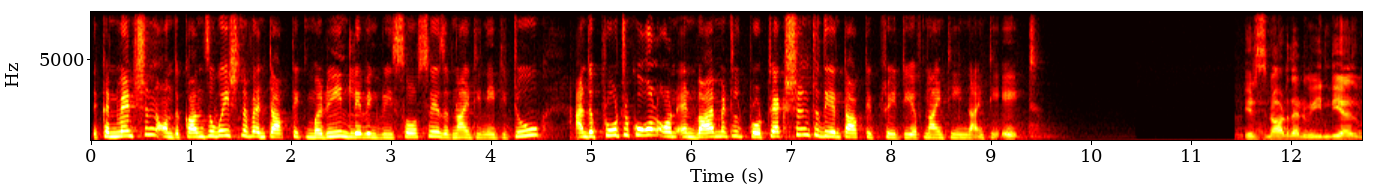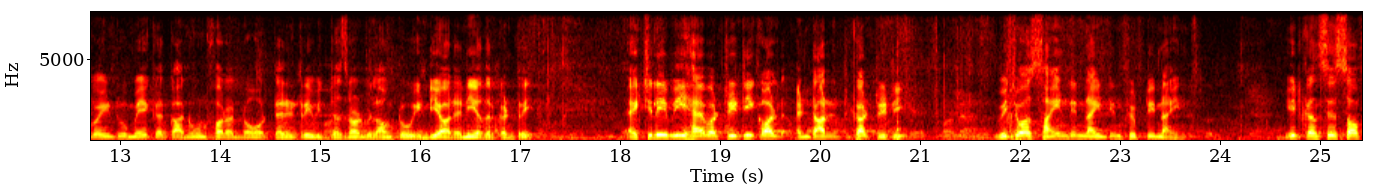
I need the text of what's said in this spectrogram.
the Convention on the Conservation of Antarctic Marine Living Resources of 1982, and the Protocol on Environmental Protection to the Antarctic Treaty of 1998. It's not that India is going to make a kanun for a no territory which does not belong to India or any other country. Actually, we have a treaty called Antarctica Treaty, which was signed in 1959. It consists of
